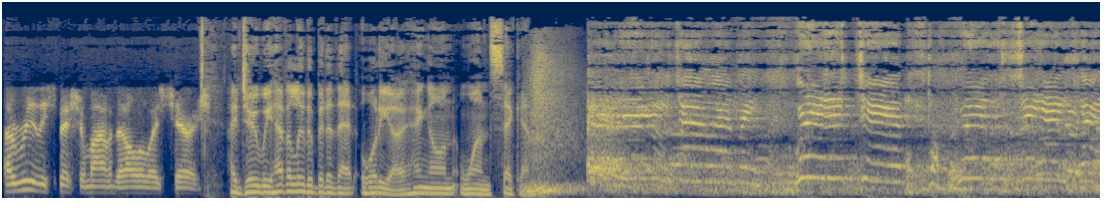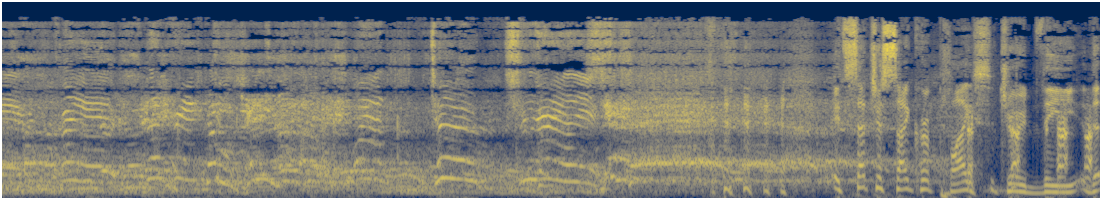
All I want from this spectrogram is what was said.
a really special moment that I'll always cherish. Hey, Drew, we have a little bit of that audio. Hang on one second. It's such a sacred place, Jude. The, the,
